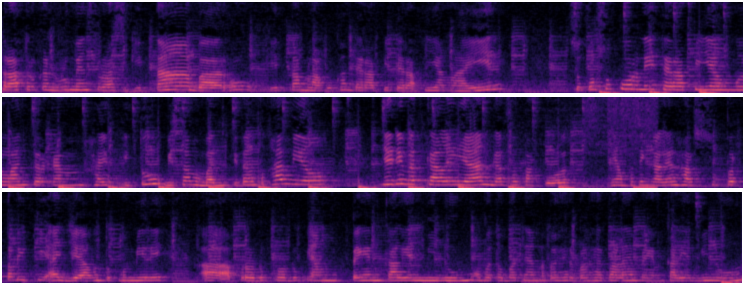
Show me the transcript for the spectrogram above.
teraturkan dulu menstruasi kita, baru kita melakukan terapi-terapi yang lain. Syukur-syukur nih terapi yang melancarkan haid itu bisa membantu kita untuk hamil. Jadi buat kalian gak usah takut yang penting kalian harus super teliti aja untuk memilih uh, produk-produk uh, yang pengen kalian minum obat-obatnya atau herbal-herbal yang pengen kalian minum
